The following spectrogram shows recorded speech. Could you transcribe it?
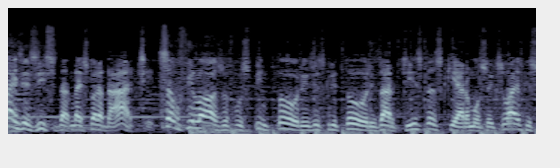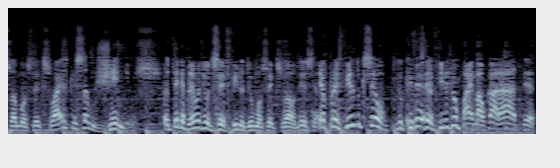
Mais existe da- na história da arte são filósofos, pintores, escritores, artistas que eram homossexuais, que são homossexuais, que são gênios. Eu teria problema de ser filho de um homossexual desse. Eu prefiro do que ser, do que ser filho de um pai mau caráter.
